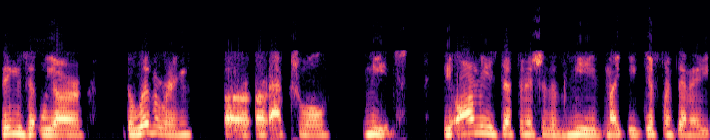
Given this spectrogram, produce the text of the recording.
things that we are delivering are, are actual needs the Army's definition of need might be different than a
